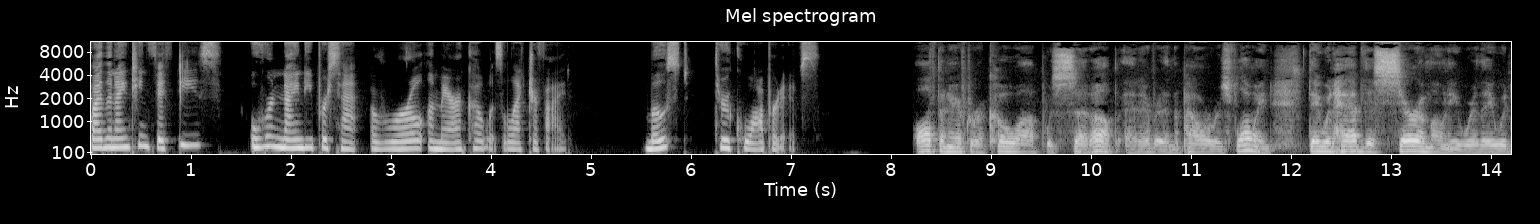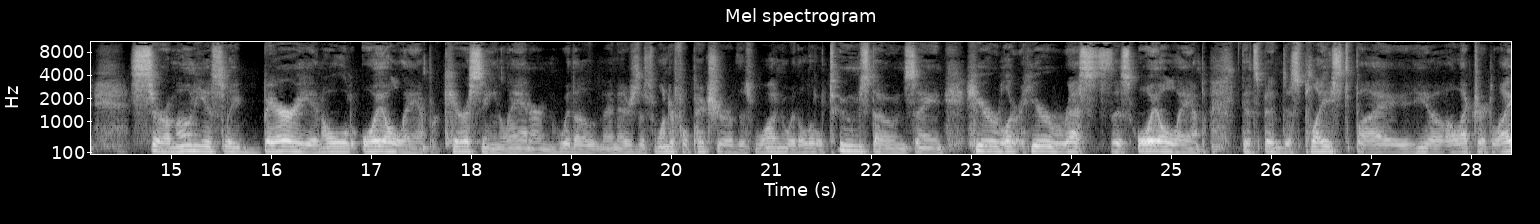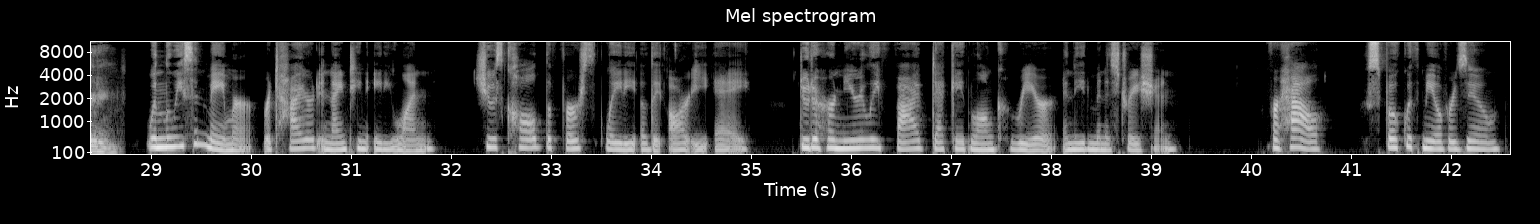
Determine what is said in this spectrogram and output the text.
By the 1950s, over 90% of rural America was electrified, most through cooperatives. often after a co-op was set up and, every, and the power was flowing, they would have this ceremony where they would ceremoniously bury an old oil lamp or kerosene lantern with a and there's this wonderful picture of this one with a little tombstone saying here here rests this oil lamp that's been displaced by you know electric lighting. When Louisan Mamer retired in 1981, she was called the first lady of the REA due to her nearly five decade long career in the administration. For Hal, who spoke with me over Zoom,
